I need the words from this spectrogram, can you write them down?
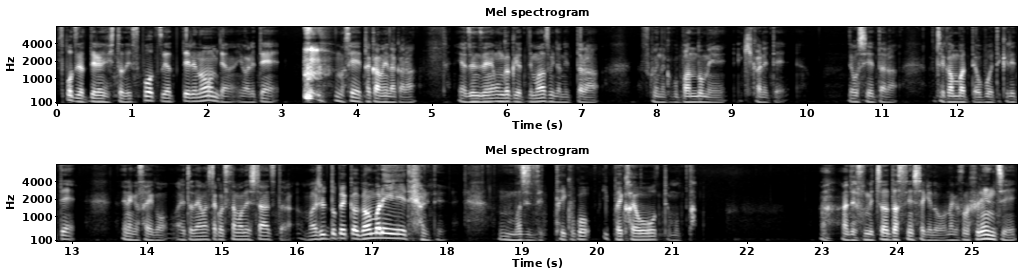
スポーツやってる人でスポーツやってるの？みたいな言われて 今背高めだからいや全然音楽やってますみたいな言ったらすごいなんかこうバンド名聞かれてで教えたらめっちゃ頑張って覚えてくれてでなんか最後「ありがとうございましたごちそうさまでした」っつったら「マシュットペッカー頑張れ!」って言われて、マジ絶対ここいっぱい通おうって思ったあですめっちゃ脱線したけどなんかそのフレンチ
